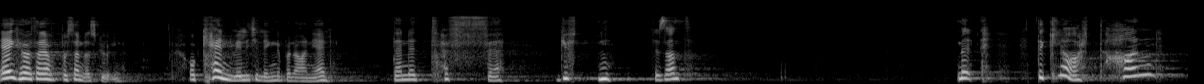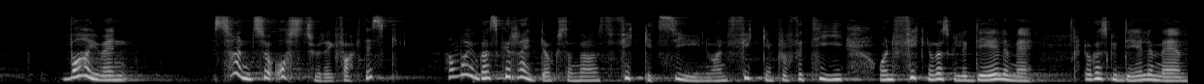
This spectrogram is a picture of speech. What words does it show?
Jeg hørte den på søndagsskolen. Og hvem ville ikke ligne på Daniel? Denne tøffe gutten. Ikke sant? Men det er klart, han var jo en sånn som oss, tror jeg faktisk. Han var jo ganske redd også når han fikk et syn og han fikk en profeti og han fikk noe han skulle dele med, noe han skulle dele med,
